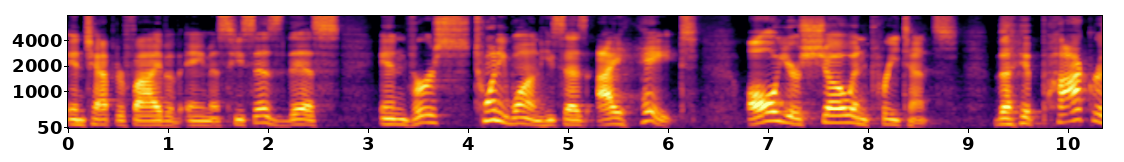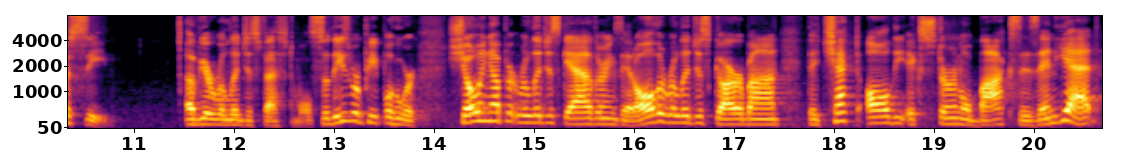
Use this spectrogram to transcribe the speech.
in chapter 5 of Amos. He says this in verse 21 He says, I hate all your show and pretense, the hypocrisy of your religious festivals. So these were people who were showing up at religious gatherings, they had all the religious garb on, they checked all the external boxes, and yet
